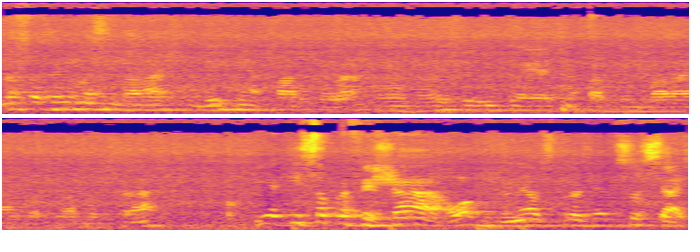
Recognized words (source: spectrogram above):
Nós fazemos umas embalagens também, tem a fábrica lá. Vocês não conhecem a fábrica de embalagem, eu vou lá mostrar. E aqui, só para fechar, óbvio, né, os projetos sociais,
